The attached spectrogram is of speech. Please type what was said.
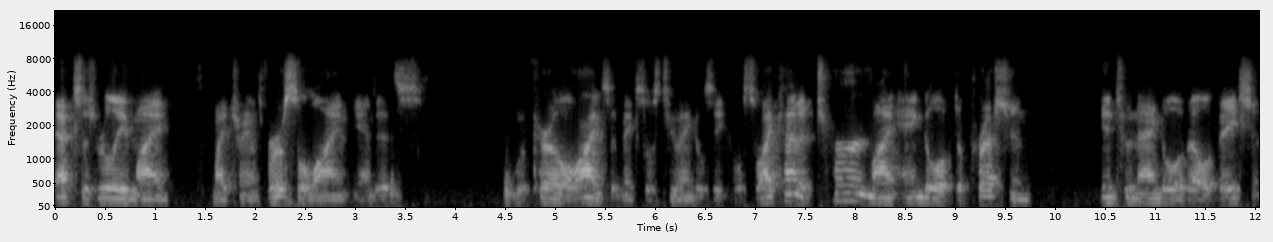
X is really my, my transversal line and it's with parallel lines that makes those two angles equal. So I kind of turn my angle of depression into an angle of elevation.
